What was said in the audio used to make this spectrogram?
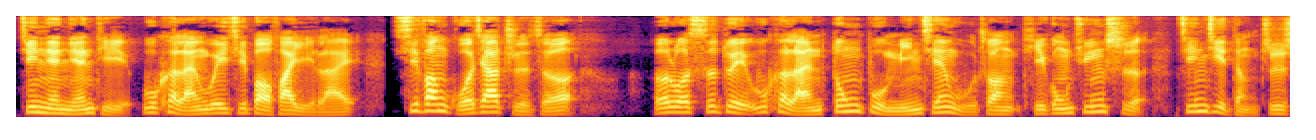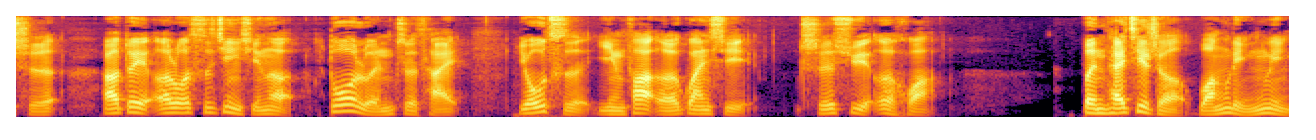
今年年底，乌克兰危机爆发以来，西方国家指责俄罗斯对乌克兰东部民间武装提供军事、经济等支持，而对俄罗斯进行了多轮制裁，由此引发俄关系持续恶化。本台记者王玲玲。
